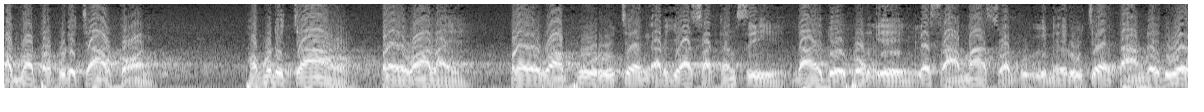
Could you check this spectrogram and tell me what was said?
คำว่าพระพุทธเจ้าก่อน พระพุทธเจ้าแปลว่าอะไร แปลว่าผู้รู้แจ้งอริยสัจทั้งสี่ได้โดยพระองค์เอง และสามารถสอนผู้อื่นให้รู้แจ้งตามได้ด้วย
